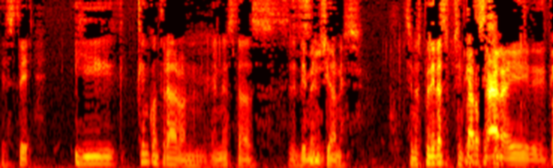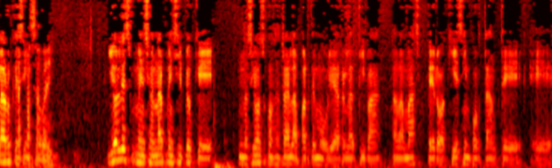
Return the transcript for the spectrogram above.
Este, ¿Y qué encontraron en estas dimensiones? Si nos pudieras sintetizar ahí claro que qué ha pasado ahí. Yo les mencioné al principio que nos íbamos a concentrar en la parte de movilidad relativa nada más, pero aquí es importante eh,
